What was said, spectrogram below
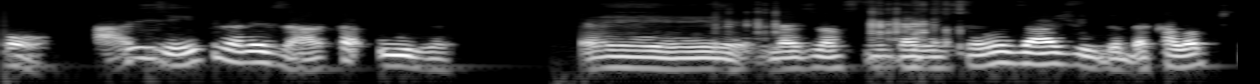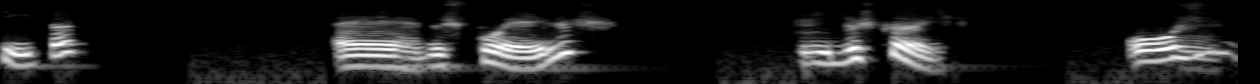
Bom, a gente, na exata, usa é, nas nossas intervenções a ajuda da calopsita, é, dos coelhos e dos cães. Hoje,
